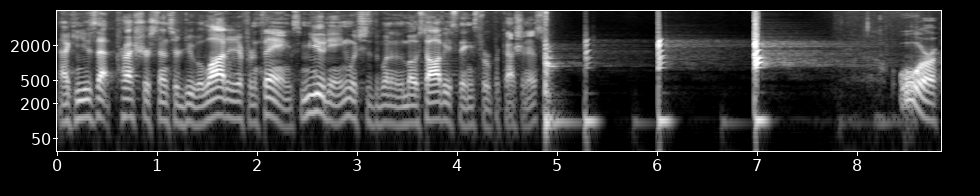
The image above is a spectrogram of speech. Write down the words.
I can use that pressure sensor to do a lot of different things. Muting, which is one of the most obvious things for percussionists. Or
